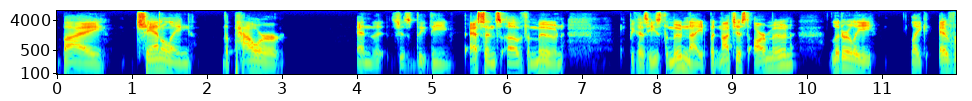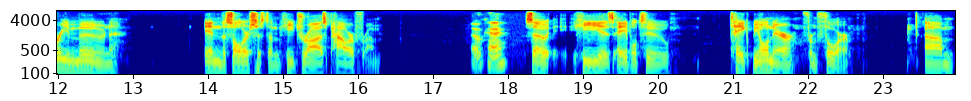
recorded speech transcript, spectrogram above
by channeling the power and the just the, the essence of the moon because he's the moon knight but not just our moon literally like every moon in the solar system he draws power from Okay. so he is able to take Mjolnir from Thor. Um,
